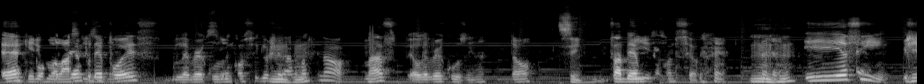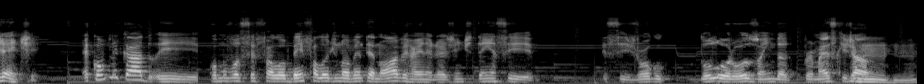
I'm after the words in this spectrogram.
É, Aquele pouco tempo depois, o Leverkusen sim. conseguiu chegar uhum. numa final. Mas é o Leverkusen, né? Então, sim. sabemos o que aconteceu. Uhum. e assim, gente, é complicado. E como você falou, bem falou de 99, Rainer, a gente tem esse, esse jogo doloroso ainda, por mais que já, uhum.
